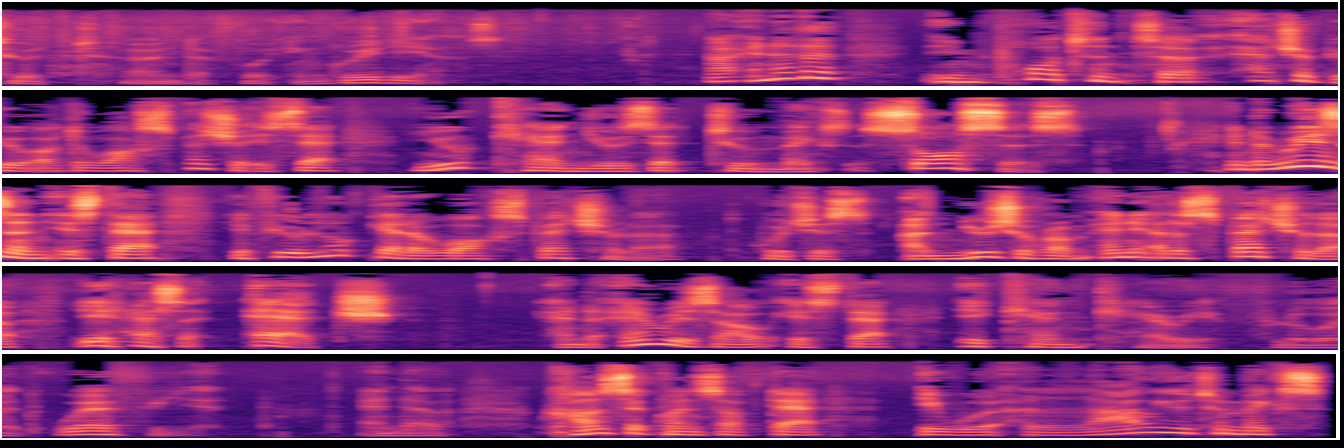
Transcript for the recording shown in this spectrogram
to turn the food ingredients. Now, another important uh, attribute of the wok spatula is that you can use it to mix sauces. And the reason is that if you look at a wok spatula, which is unusual from any other spatula, it has an edge. And the end result is that it can carry fluid with it. And the consequence of that, it will allow you to mix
